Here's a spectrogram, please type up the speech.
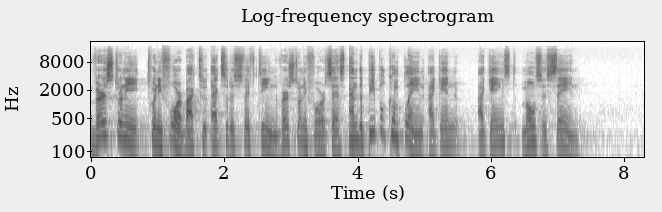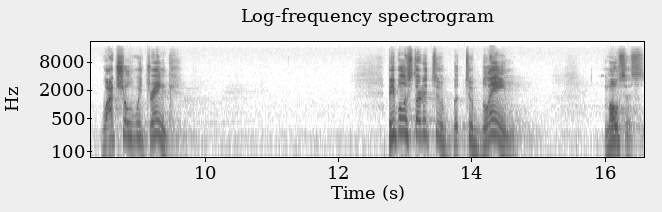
Verse 20, 24, back to Exodus 15, verse 24 says, And the people complained again against Moses, saying, What shall we drink? People started to, to blame Moses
